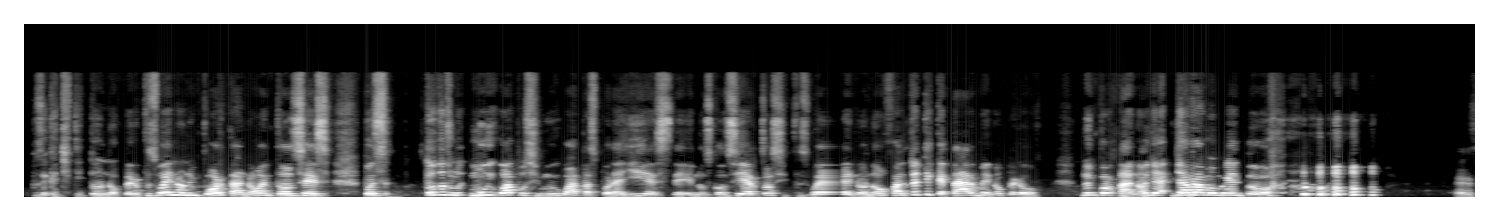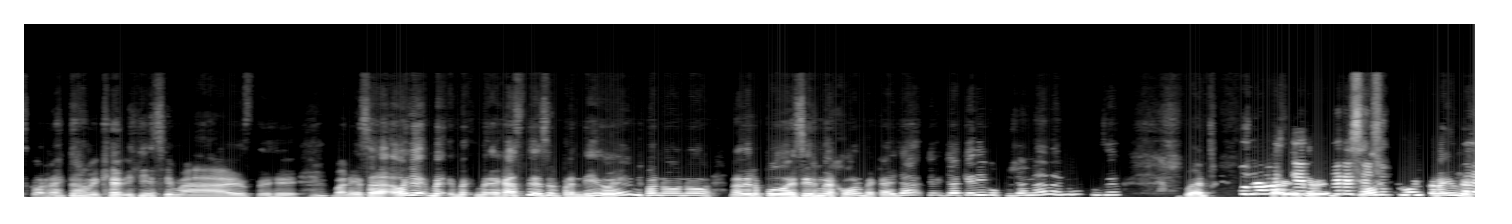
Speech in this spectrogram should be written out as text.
pues de cachitito, ¿no? Pero pues bueno, no importa, ¿no? Entonces, pues todos muy guapos y muy guapas por allí este, en los conciertos y pues bueno, ¿no? Faltó etiquetarme, ¿no? Pero no importa, ¿no? Ya, ya habrá momento. Es correcto, mi queridísima este, Vanessa. Oye, me, me, dejaste sorprendido, ¿eh? No, no, no, nadie lo pudo decir mejor, me cae. Ya, ya, ¿qué digo? Pues ya nada, ¿no? bueno. Pues nada más que, eres el super... increíble.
